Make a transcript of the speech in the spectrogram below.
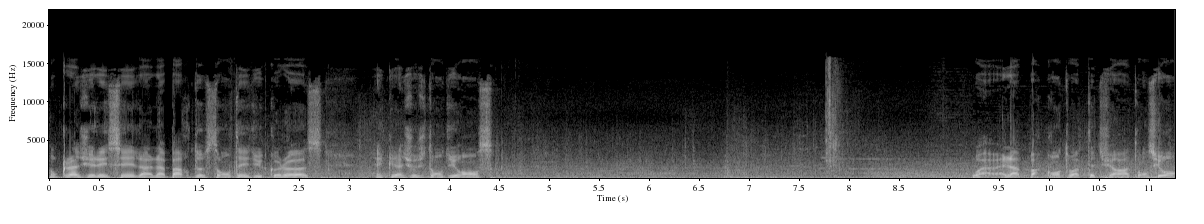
Donc là, j'ai laissé la, la barre de santé du colosse avec la jauge d'endurance. Ouais, là par contre, on va peut-être faire attention.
